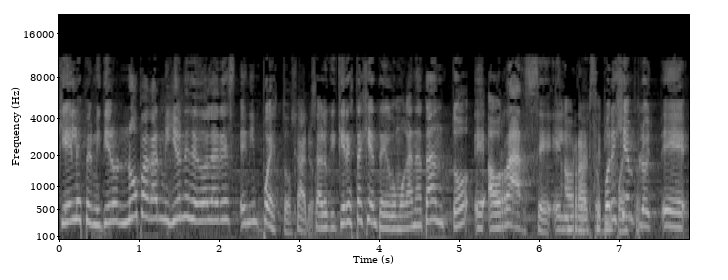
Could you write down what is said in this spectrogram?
que les permitieron no pagar millones de dólares en impuestos. Claro. O sea, lo que quiere esta gente, que como gana tanto, eh, ahorrarse el Ahorrarse impuesto. el Por impuesto. ejemplo, eh,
